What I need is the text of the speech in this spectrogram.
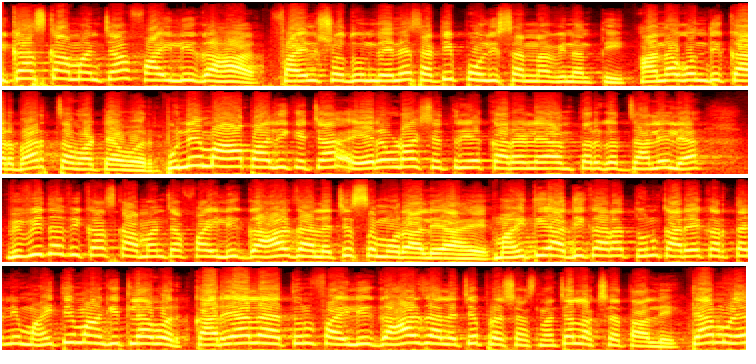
विकास कामांच्या फाईली गहाळ फाईल शोधून देण्यासाठी पोलिसांना विनंती. अनागोंदी कारभार चव्हाट्यावर. पुणे महापालिकेच्या एरवडा क्षेत्रीय कार्यालयाअंतर्गत झालेल्या विविध विकास कामांच्या फाईली गहाळ झाल्याचे समोर आले आहे. माहिती अधिकारातून कार्यकर्त्यांनी माहिती मागितल्यावर कार्यालयातून फाईली गहाळ झाल्याचे प्रशासनाच्या लक्षात आले. त्यामुळे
